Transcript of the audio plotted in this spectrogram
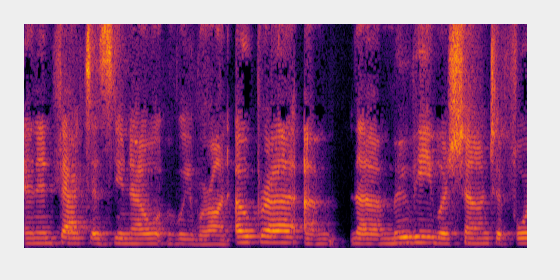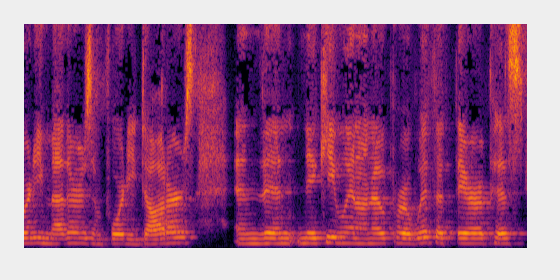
And in fact, as you know, we were on Oprah. Um, the movie was shown to 40 mothers and 40 daughters. And then Nikki went on Oprah with a therapist.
